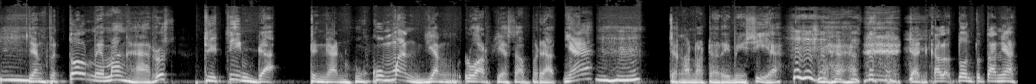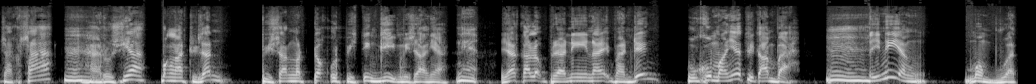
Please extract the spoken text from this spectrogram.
Yang betul memang harus ditindak dengan hukuman yang luar biasa beratnya. Jangan ada remisi ya. Dan kalau tuntutannya jaksa, harusnya pengadilan bisa ngedok lebih tinggi misalnya. Ya. Ya kalau berani naik banding, hukumannya ditambah. Hmm. Ini yang membuat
